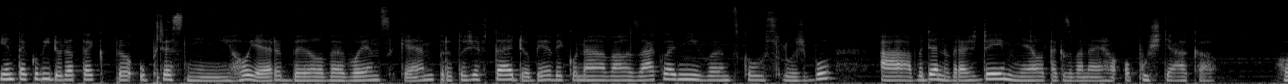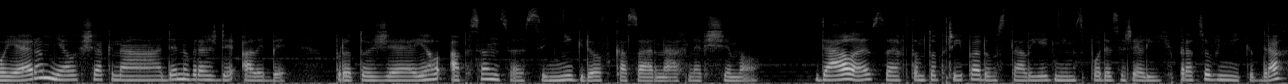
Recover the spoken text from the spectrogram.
Jen takový dodatek pro upřesnění. Hoyer byl ve vojenském, protože v té době vykonával základní vojenskou službu a v den vraždy měl takzvaného opušťáka. Hoyer měl však na den vraždy alibi, protože jeho absence si nikdo v kasárnách nevšiml. Dále se v tomto případu stal jedním z podezřelých pracovník Drach,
